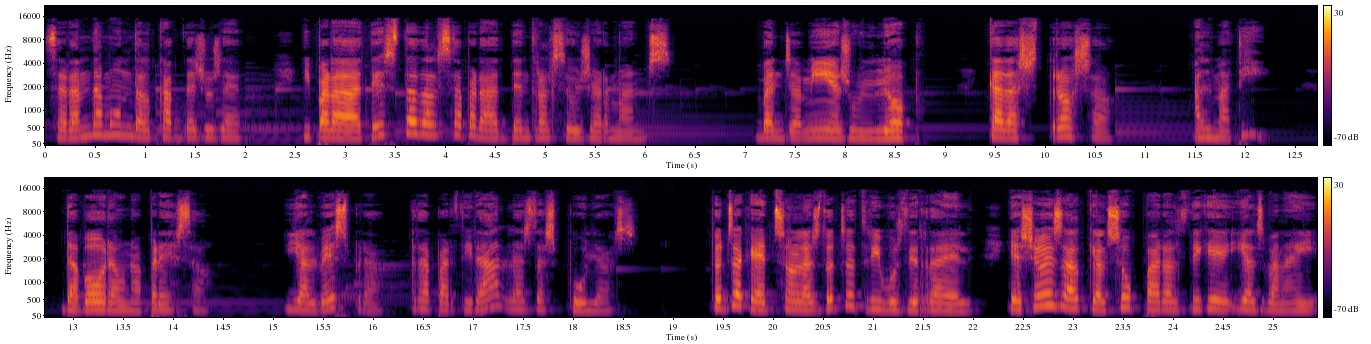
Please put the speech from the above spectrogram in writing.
Seran damunt del cap de Josep, i per a la testa del separat d'entre els seus germans. Benjamí és un llop que destrossa al matí devora una pressa i al vespre repartirà les despulles. Tots aquests són les dotze tribus d'Israel i això és el que el seu pare els digué i els beneí,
